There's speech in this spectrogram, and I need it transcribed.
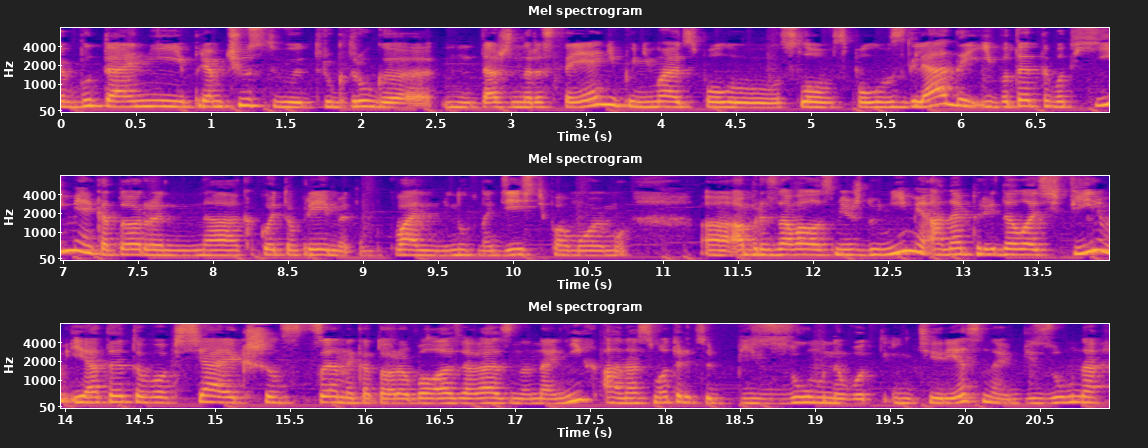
как будто они прям чувствуют друг друга даже на расстоянии, понимают с полуслова, с полувзгляда, и вот эта вот химия, которая на какое-то время, там, буквально минут на 10, по-моему, а, образовалась между ними, она передалась в фильм, и от этого вся экшн-сцена, которая была завязана на них, она смотрится безумно вот интересно, безумно,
